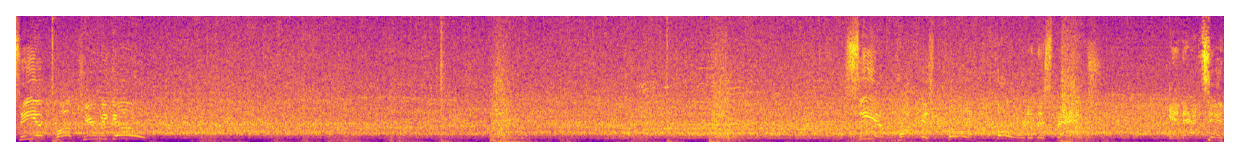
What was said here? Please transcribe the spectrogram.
CM Punk, here we go. CM Punk is pulling forward in this match. And that's it.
